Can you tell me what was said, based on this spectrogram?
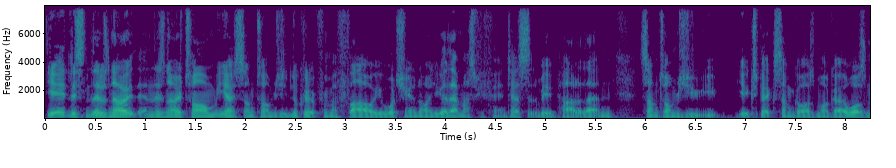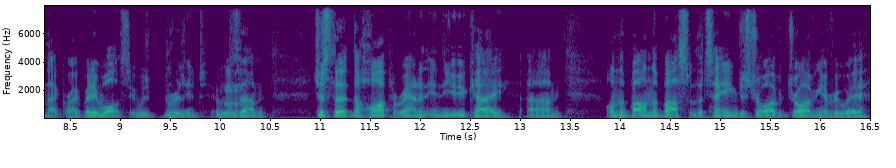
yeah. Listen, there was no and there's no time. You know, sometimes you look at it from afar, or you're watching it on, you go, "That must be fantastic to be a part of that." And sometimes you you, you expect some guys might go, "It wasn't that great," but it was. It was brilliant. It was mm. um, just the the hype around in, in the UK. Um, on the on the bus with the team, just drive, driving everywhere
